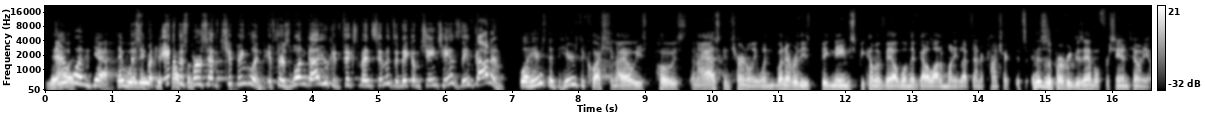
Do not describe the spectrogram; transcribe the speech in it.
They that would. one. Yeah, they The would. They would Spurs, and the toss them- Spurs have Chip Engelland. If there's one guy who can fix Ben Simmons and make him change hands, they've got him. Well, here's the here's the question I always pose, and I ask internally when whenever these big names become available and they've got a lot of money left under contract. It's and this is a perfect example for San Antonio.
